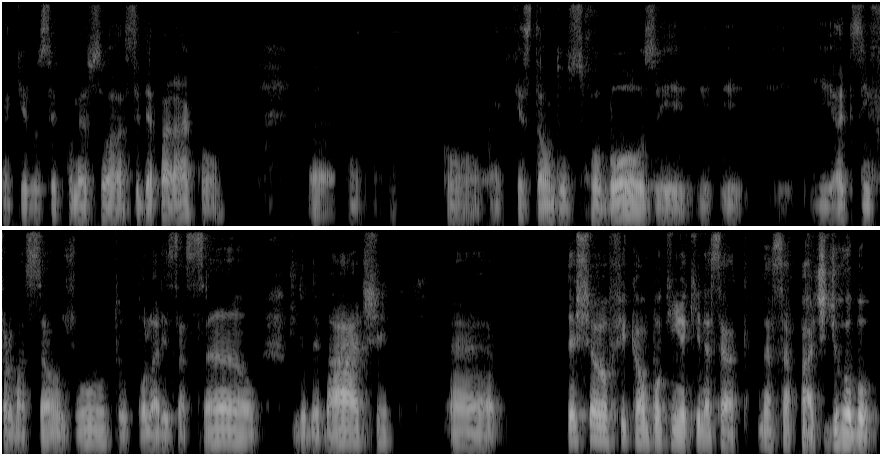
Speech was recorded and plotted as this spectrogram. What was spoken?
é que você começou a se deparar com, é, com a questão dos robôs e, e, e a desinformação junto, polarização do debate. Deixa eu ficar um pouquinho aqui nessa, nessa parte de robô.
